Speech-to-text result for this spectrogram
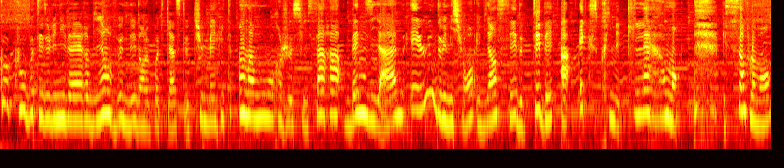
Coucou beauté de l'univers, bienvenue dans le podcast Tu mérites un amour. Je suis Sarah Benziane et l'une de mes missions, eh bien, c'est de t'aider à exprimer clairement simplement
